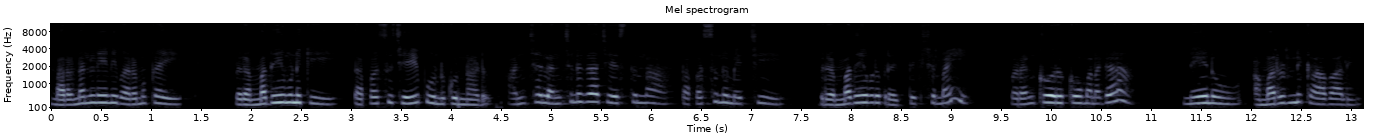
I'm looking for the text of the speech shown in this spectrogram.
మరణం లేని వరముకై బ్రహ్మదేవునికి తపస్సు చేయి పూనుకున్నాడు. అంచెలంచెలుగా చేస్తున్న తపస్సును మెచ్చి బ్రహ్మదేవుడు ప్రత్యక్షమై వరం కోరుకోమనగా నేను అమరుణ్ణి కావాలి.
